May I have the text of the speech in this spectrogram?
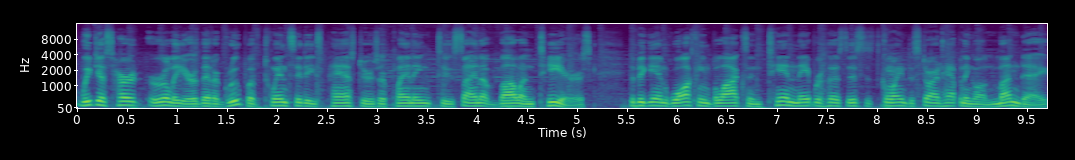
we just heard earlier that a group of Twin Cities pastors are planning to sign up volunteers to begin walking blocks in 10 neighborhoods. This is going to start happening on Monday.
